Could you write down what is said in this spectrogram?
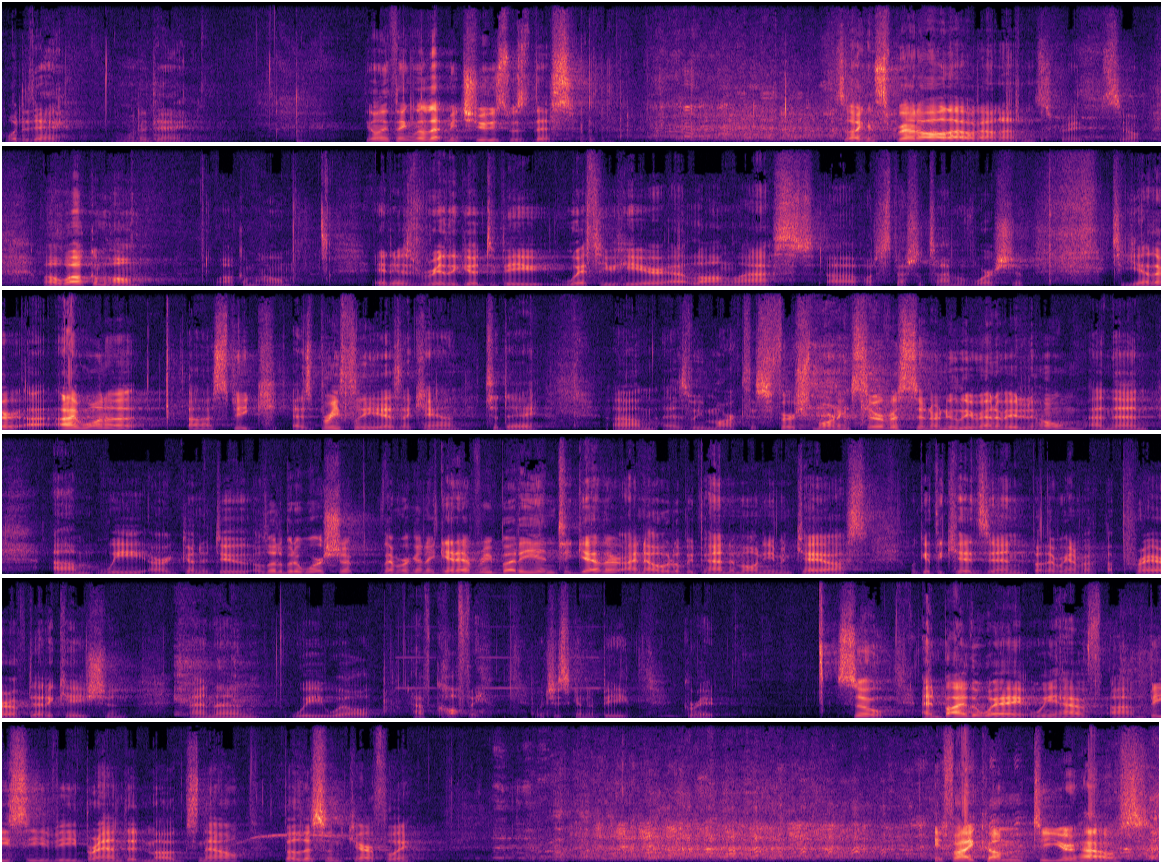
what a day. What a day. The only thing that let me choose was this. so I can spread all out on it, and it's great. So, well, welcome home. Welcome home. It is really good to be with you here at long last. Uh, what a special time of worship together. I, I want to uh, speak as briefly as I can today um, as we mark this first morning service in our newly renovated home, and then um, we are going to do a little bit of worship. Then we're going to get everybody in together. I know it'll be pandemonium and chaos. We'll get the kids in, but then we're going to have a, a prayer of dedication. And then we will have coffee, which is going to be great. So, and by the way, we have uh, BCV branded mugs now, but listen carefully. if I come to your house,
